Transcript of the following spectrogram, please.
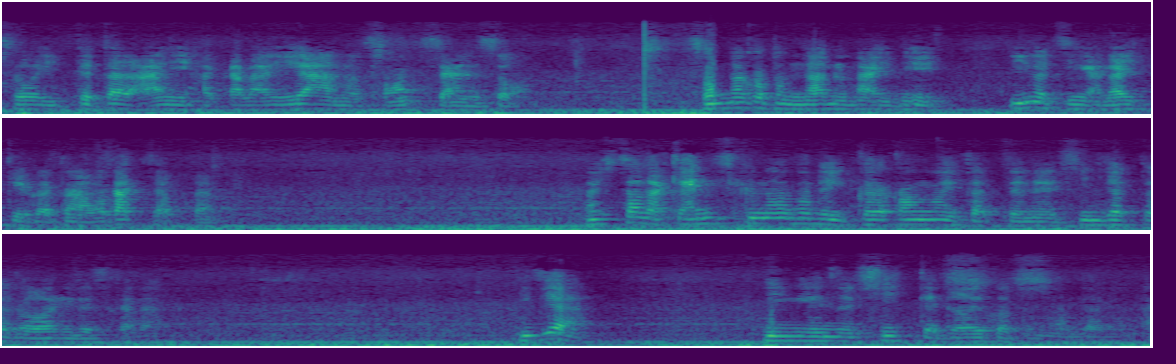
ん、そう言ってたら兄はからんやあの戦争そんなことになる前に命がないっていうことが分かっちゃったの。そしたら建築のこといくら考えたってね死んじゃったら終わりですから。じゃあ人間の死ってどういうことなんだろうな。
